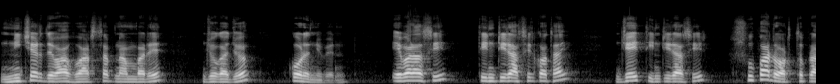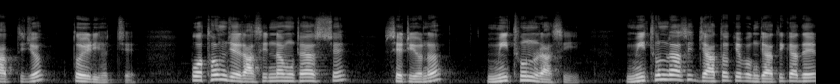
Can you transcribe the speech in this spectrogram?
নিচের দেওয়া হোয়াটসঅ্যাপ নাম্বারে যোগাযোগ করে নেবেন। এবার আসি তিনটি রাশির কথায়, যেই তিনটি রাশির সুপার অর্থপ্রাপ্তিযোগ তৈরি হচ্ছে। প্রথম যে রাশির নাম উঠে আসছে, সেটি হলো মিথুন রাশি। মিথুন রাশির জাতক এবং জাতিকাদের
